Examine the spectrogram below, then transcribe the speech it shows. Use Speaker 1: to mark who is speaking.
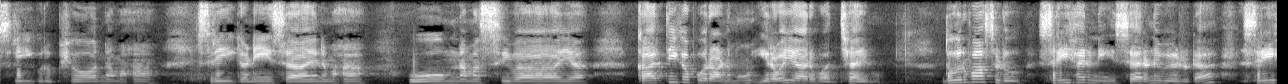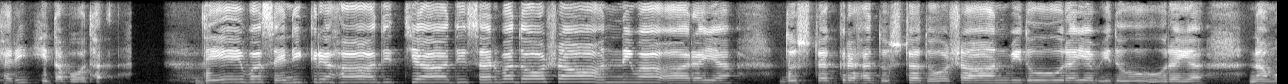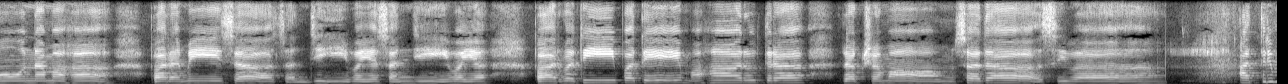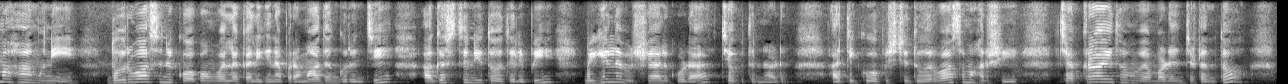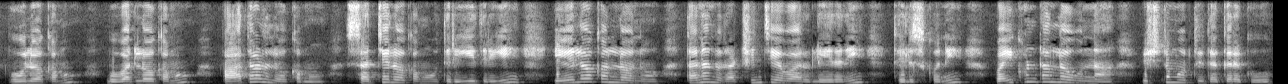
Speaker 1: శ్రీ గురుభ్యో నమ. శ్రీ గణేశాయ నమ. ఓం నమ శివాయ. కార్తీక పురాణము ఇరవై ఆరవ అధ్యాయము. దూర్వాసుడు శ్రీహరిని శరణు వేడుట శ్రీహరి హితబోధ. देवशनिग्रहादित्यादि सर्वदोषान् निवारय दुष्टग्रह दुष्टदोषान् विदूरय। विदूरय नमो नमः। परमेश सञ्जीवय सञ्जीवय। पार्वतीपते महारुद्र रक्ष मां सदा शिव అత్రి మహాముని దూర్వాసుని కోపం వల్ల కలిగిన ప్రమాదం గురించి అగస్త్యునితో తెలిపి మిగిలిన విషయాలు కూడా చెబుతున్నాడు. అతి కోపిష్టి దూర్వాస మహర్షి చక్రాయుధం వెంబడించటంతో భూలోకము భువర్లోకము పాతాళలోకము సత్యలోకము తిరిగి తిరిగి ఏ లోకంలోనూ తనను రక్షించేవారు లేరని తెలుసుకొని వైకుంఠంలో ఉన్న విష్ణుమూర్తి దగ్గరకు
